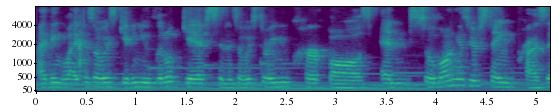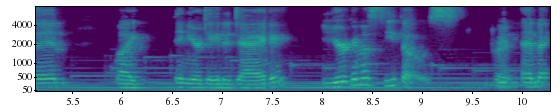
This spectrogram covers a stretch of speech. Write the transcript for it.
I think life is always giving you little gifts and it's always throwing you curveballs. And so long as you're staying present, like in your day to day, you're gonna see those. Right. And I,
